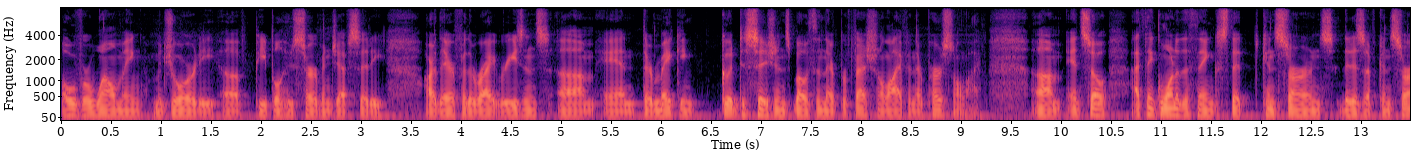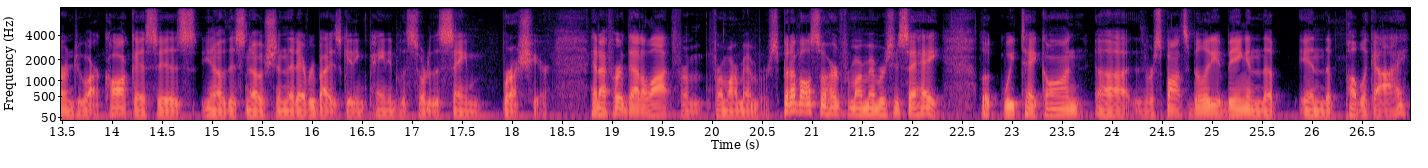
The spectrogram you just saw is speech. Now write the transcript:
overwhelming majority of people who serve in Jeff City are there for the right reasons, um, and they're making good decisions both in their professional life and their personal life. Um, and so I think one of the things that concerns that is of concern to our caucus is you know this notion that everybody's getting painted with sort of the same brush here. And I've heard that a lot from from our members. But I've also heard from our members who say, "Hey, look, we take on uh, the responsibility of being in the in the public eye,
